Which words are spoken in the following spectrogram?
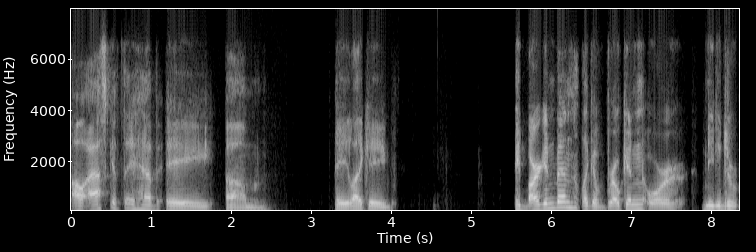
I'll ask if they have a um, a like a a bargain bin, like a broken or needed to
